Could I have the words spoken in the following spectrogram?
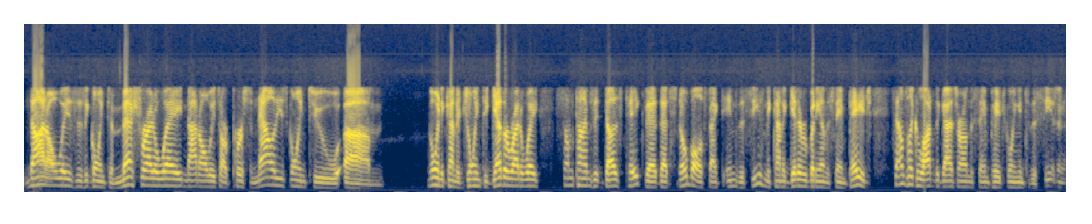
Not always is it going to mesh right away. Not always our personalities going to um, going to kind of join together right away. Sometimes it does take that that snowball effect into the season to kind of get everybody on the same page. Sounds like a lot of the guys are on the same page going into the season,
